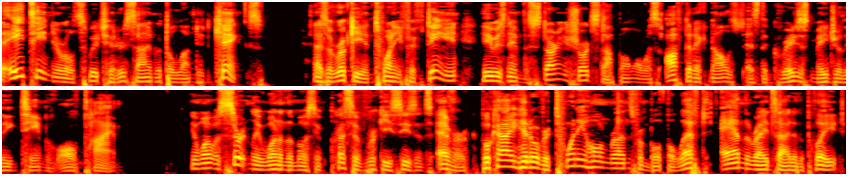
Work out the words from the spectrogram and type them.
the 18 year old switch hitter signed with the London Kings. As a rookie in 2015, he was named the starting shortstop on what was often acknowledged as the greatest major league team of all time. In what was certainly one of the most impressive rookie seasons ever, Bokai hit over 20 home runs from both the left and the right side of the plate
